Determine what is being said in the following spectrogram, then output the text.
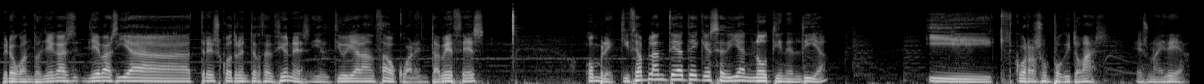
Pero cuando llegas, llevas ya 3-4 intercepciones y el tío ya ha lanzado 40 veces, hombre, quizá planteate que ese día no tiene el día y que corras un poquito más. Es una idea,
